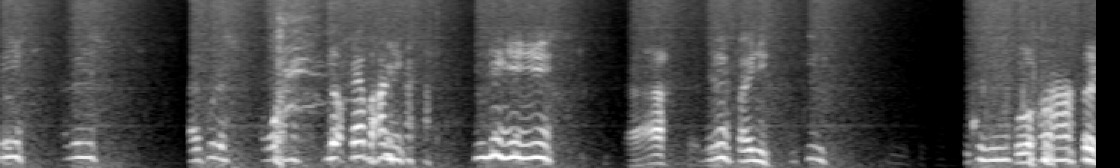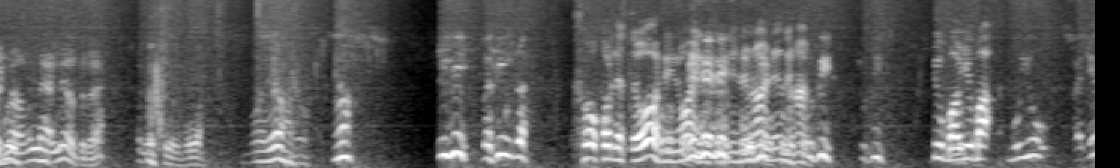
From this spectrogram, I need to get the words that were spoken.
นี่อันนี้ไอ้พูดเลยเลิกแค่บ้านนี่นี่นี่นี่อ่านี่ไปนี่กินโอ้เฮ้ยมันแรงเร็วตัวนะเสือบ่วะโอ้ยเนาะพี่พี่ไปพี่เลยโชว์คนละโซ่น้อยน้อยนี่ฮะพี่พี่อยู่บ่อยู่บ่บ่อยู่ไปดิ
